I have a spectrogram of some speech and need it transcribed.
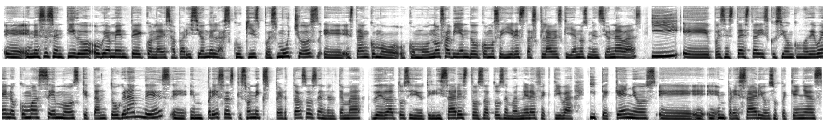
Eh, en ese sentido, obviamente, con la desaparición de las cookies, pues muchos eh, están como, como no sabiendo cómo seguir estas claves que ya nos mencionabas. Y eh, pues está esta discusión como de, bueno, ¿cómo hacemos que tanto grandes empresas que son expertasas en el tema de datos y de utilizar estos datos de manera efectiva y pequeños empresarios o pequeñas,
